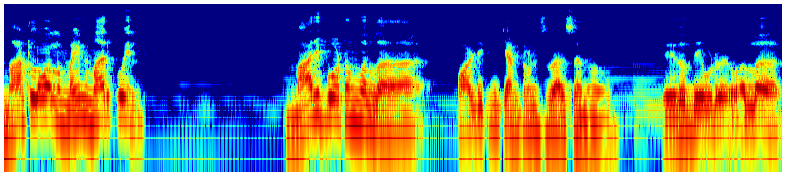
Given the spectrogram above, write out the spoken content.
మాటల వల్ల మైండ్ మారిపోయింది. మారిపోవటం వల్ల పాలిటెక్నిక్ ఎంట్రన్స్ రాశాను. ఏదో దేవుడి వల్ల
